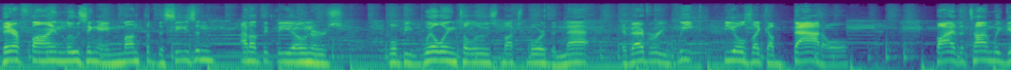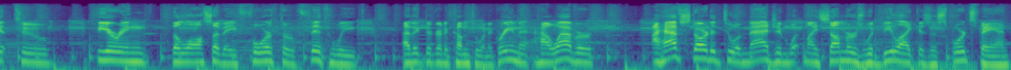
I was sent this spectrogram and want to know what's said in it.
They're fine losing a month of the season. I don't think the owners will be willing to lose much more than that. If every week feels like a battle, by the time we get to fearing the loss of a fourth or fifth week, I think they're going to come to an agreement. However, I have started to imagine what my summers would be like as a sports fan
